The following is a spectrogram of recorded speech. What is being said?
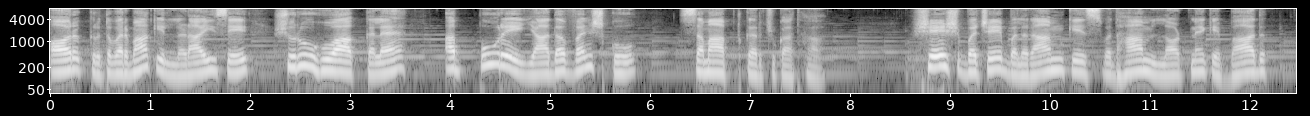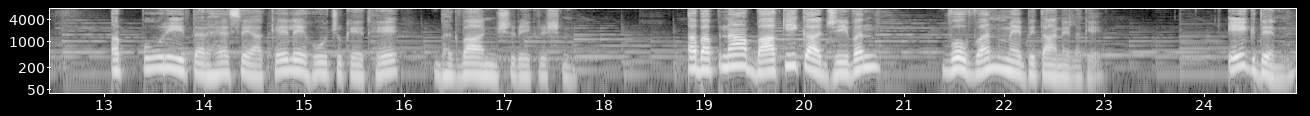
और कृतवर्मा की लड़ाई से शुरू हुआ कलह अब पूरे यादव वंश को समाप्त कर चुका था। शेष बचे बलराम के स्वधाम लौटने के बाद अब पूरी तरह से अकेले हो चुके थे भगवान श्री कृष्ण। अब अपना बाकी का जीवन वो वन में बिताने लगे। एक दिन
